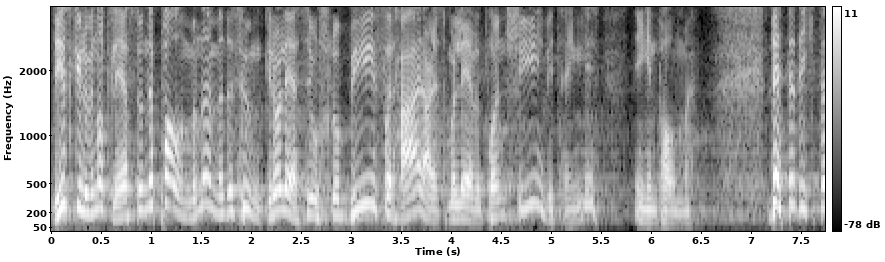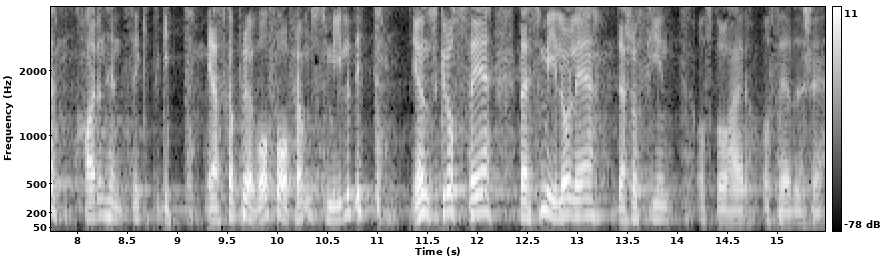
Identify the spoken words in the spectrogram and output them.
De skulle vi nok lest under palmene, men det funker å lese i Oslo by, for her er det som å leve på en sky. Vi trenger ingen palme. Dette diktet har en hensikt, gitt. Jeg skal prøve å få fram smilet ditt. Jeg ønsker å se deg smile og le. Det er så fint å stå her og se det skje.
